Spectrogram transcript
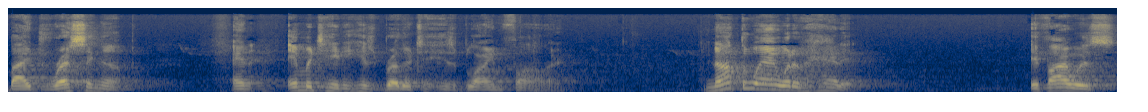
by dressing up and imitating his brother to his blind father. Not the way I would have had it if I was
